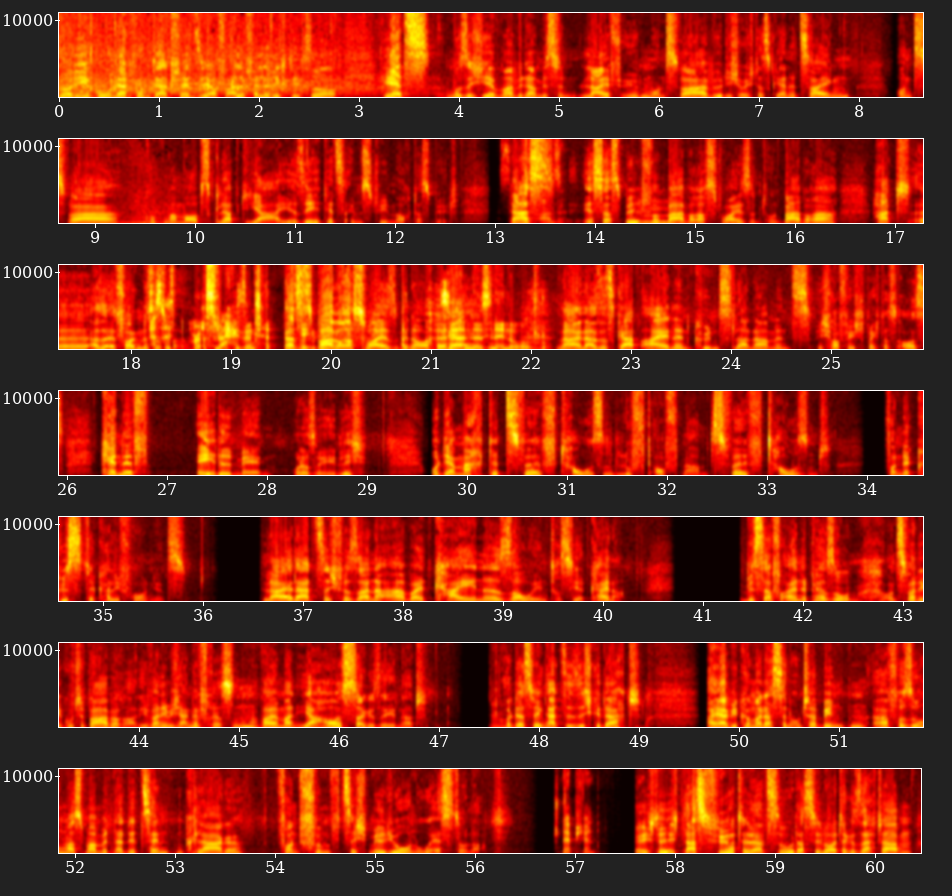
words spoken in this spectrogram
So, die 100 Punkte hat Fancy auf alle Fälle richtig. So, jetzt muss ich hier mal wieder ein bisschen live üben. Und zwar würde ich euch das gerne zeigen. Und zwar gucken wir mal, ob es klappt. Ja, ihr seht jetzt im Stream auch das Bild. Das Wahnsinn. ist das Bild von Mm. Barbara Streisand. Und Barbara hat, äh, also äh, folgendes Das ist Barbara Streisand. das Okay. ist Barbara Streisand, genau. Sie anders in Erinnerung. Nein, also es gab einen Künstler namens, ich hoffe, ich spreche das aus, Kenneth Edelman oder so ähnlich. Und der machte 12.000 Luftaufnahmen, 12.000 von der Küste Kaliforniens. Leider hat sich für seine Arbeit keine Sau interessiert, keiner. Bis auf eine Person, und zwar die gute Barbara. Die war nämlich angefressen, weil man ihr Haus da gesehen hat. Und deswegen hat sie sich gedacht, naja, wie können wir das denn unterbinden? Ah, versuchen wir es mal mit einer dezenten Klage von 50 Millionen US-Dollar. Schnäppchen. Richtig? Das führte dazu, dass die Leute gesagt haben,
